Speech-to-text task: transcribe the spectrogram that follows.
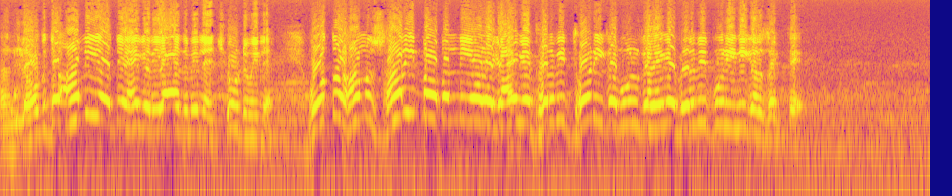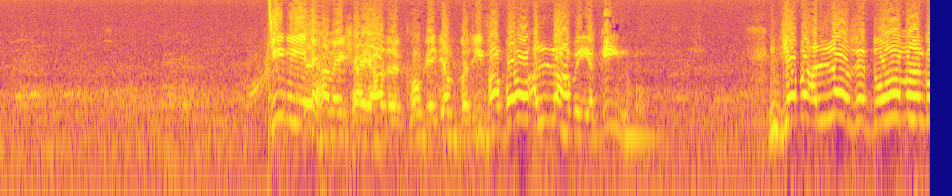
لوگ تو آدھی ہوتے ہیں کہ رعایت ملے، چھوٹ ملے۔ وہ تو ہم ساری پابندیاں لگائیں گے، پھر بھی تھوڑی قبول کریں گے، پھر بھی پوری نہیں کر سکتے۔ اسی لیے ہمیشہ یاد رکھو کہ جب وظیفہ پڑھو، اللہ پہ یقین ہو۔ جب اللہ سے دعا مانگو،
